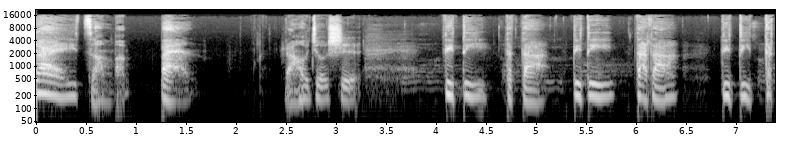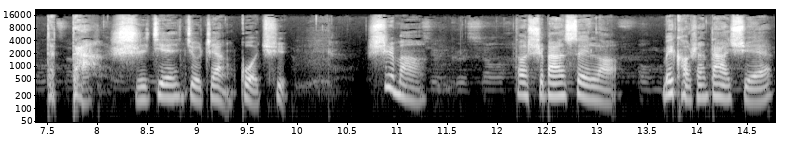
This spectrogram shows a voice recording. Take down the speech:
该怎么办？然后就是滴滴答答，滴滴答答，滴滴答答答，时间就这样过去，是吗？到十八岁了，没考上大学，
